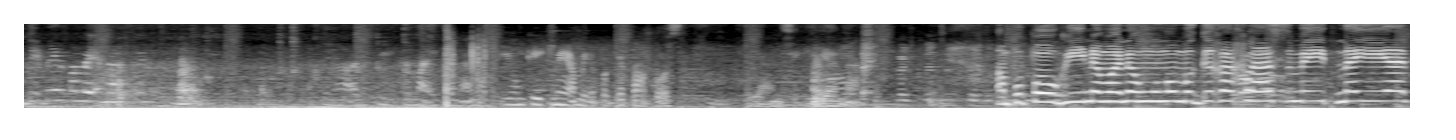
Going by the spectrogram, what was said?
Hindi, pero mamaya natin. Yung ano, sige, kumain ka na anak. Yung cake maya maya pagkatapos. Yan, sige yan na. Ang pupogi naman ng mga magkaka-classmate na yan.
